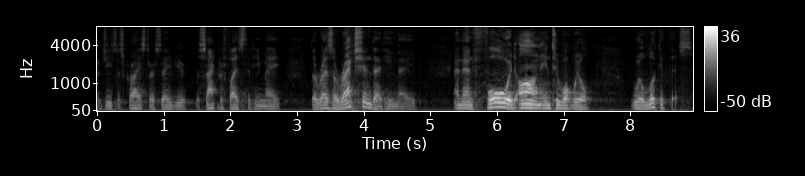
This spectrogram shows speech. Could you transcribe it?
of Jesus Christ, our Savior, the sacrifice that He made, the resurrection that He made, and then forward on into what we'll, we'll look at this.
